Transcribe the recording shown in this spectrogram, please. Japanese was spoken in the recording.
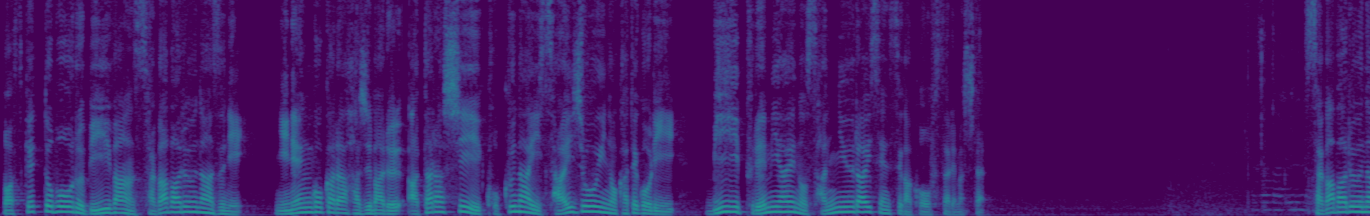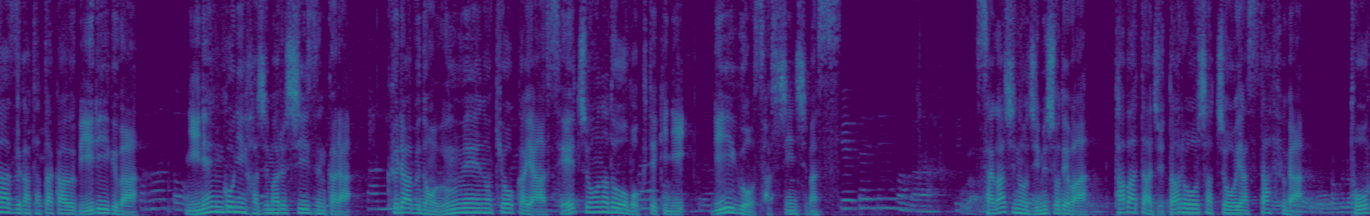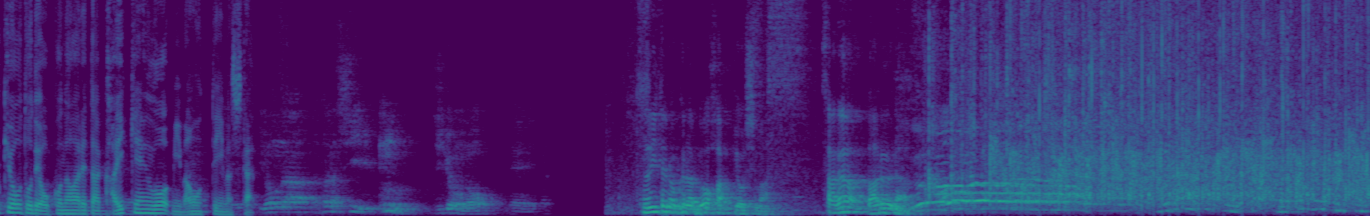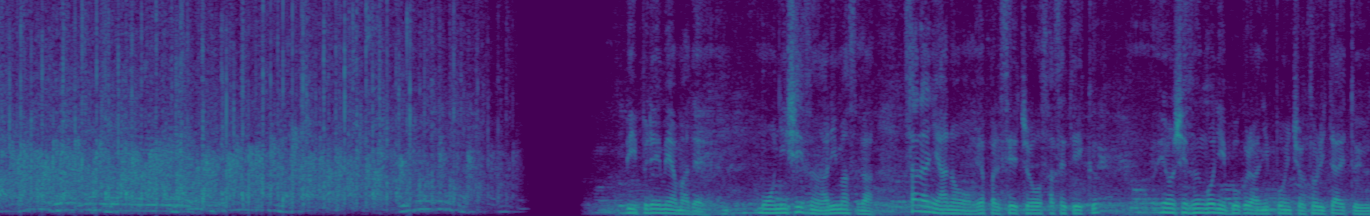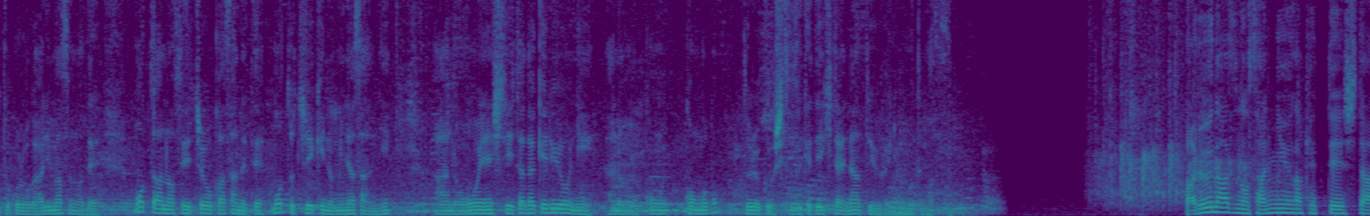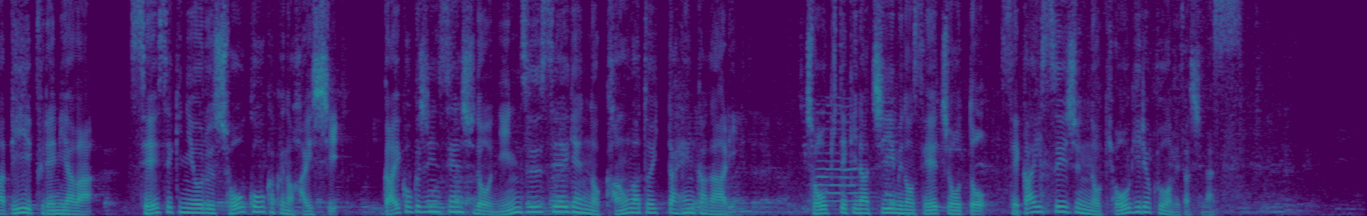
バスケットボール B1 佐賀バルーナーズに2年後から始まる新しい国内最上位のカテゴリー B プレミアへの参入ライセンスが交付されました。佐賀バルーナーズが戦う B リーグは2年後に始まるシーズンからクラブの運営の強化や成長などを目的にリーグを刷新します。佐賀市の事務所では田畑寿太郎社長やスタッフが東京都で行われた会見を見守っていました。続いてのクラブを発表します。佐賀バルーナ B プレミアまでもう2シーズンありますがさらにあのやっぱり成長させていく。4シーズン後に僕らは日本一を取りたいというところがありますのでもっとあの成長を重ねてもっと地域の皆さんにあの応援していただけるようにあの今後も努力をし続けていきたいなというふうに思ってます。バルーナーズの参入が決定した B プレミアは成績による昇降格の廃止外国人選手の人数制限の緩和といった変化があり長期的なチームの成長と世界水準の競技力を目指します。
